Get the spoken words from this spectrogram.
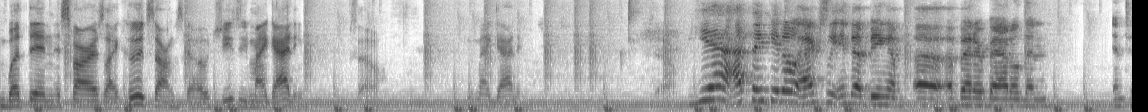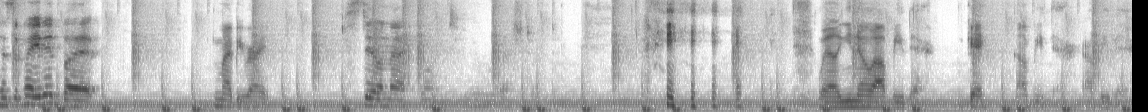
but then as far as like hood songs go, Jeezy might got him. So he might got him. So. Yeah, I think it'll actually end up being a, a, a better battle than anticipated, but you might be right. Still not going to restaurant. well, you know I'll be there. Okay, I'll be there. I'll be there.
